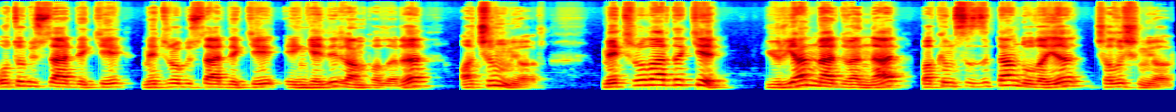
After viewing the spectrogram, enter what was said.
Otobüslerdeki, metrobüslerdeki engelli rampaları açılmıyor. Metrolardaki yürüyen merdivenler bakımsızlıktan dolayı çalışmıyor.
